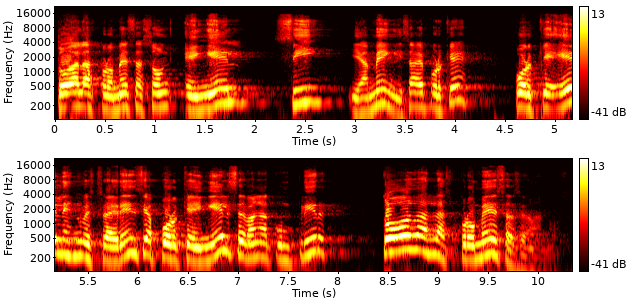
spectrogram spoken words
Todas las promesas son en Él, sí y amén. ¿Y sabe por qué? Porque Él es nuestra herencia, porque en Él se van a cumplir todas las promesas, hermanos.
